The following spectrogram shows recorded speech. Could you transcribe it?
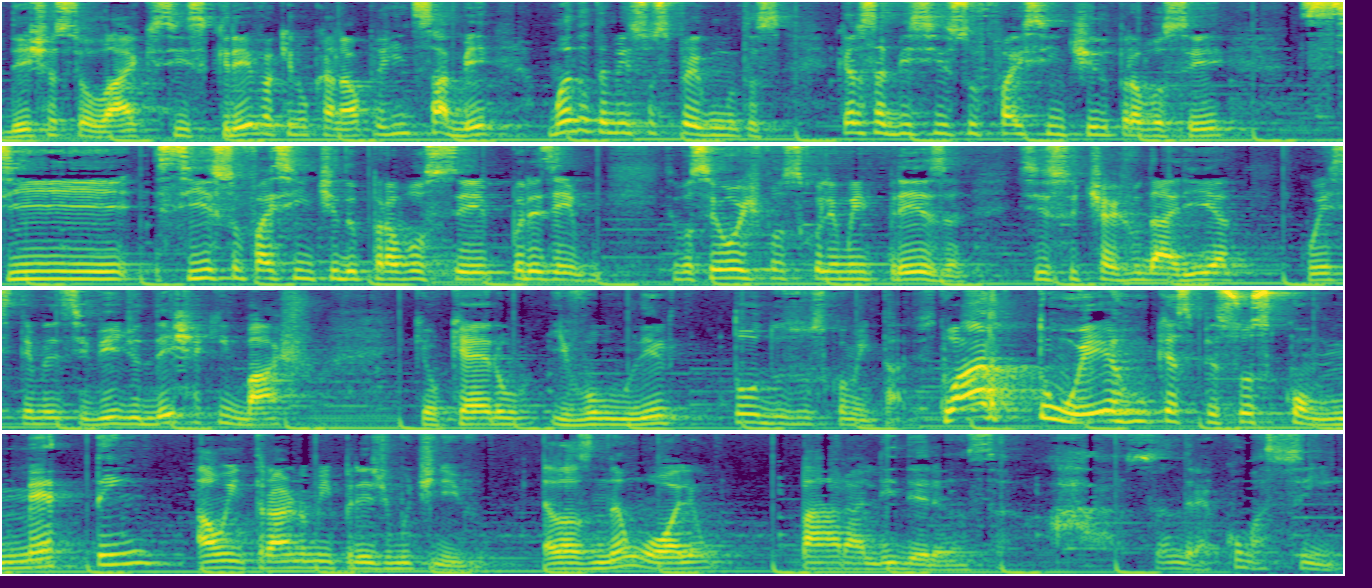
Deixa seu like, se inscreva aqui no canal para a gente saber. Manda também suas perguntas. Quero saber se isso faz sentido para você, se, se isso faz sentido para você. Por exemplo, se você hoje fosse escolher uma empresa, se isso te ajudaria com esse tema desse vídeo, deixa aqui embaixo que eu quero e vou ler todos os comentários. Quarto erro que as pessoas cometem ao entrar numa empresa de multinível: elas não olham para a liderança. Ah, Sandré, como assim?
